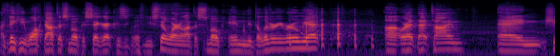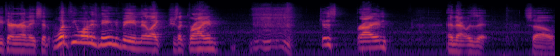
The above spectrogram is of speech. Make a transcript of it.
I think he walked out to smoke a cigarette because you still weren't allowed to smoke in the delivery room yet, uh, or at that time. And she turned around. and They said, "What do you want his name to be?" And they're like, "She's like Brian, just Brian," and that was it. So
